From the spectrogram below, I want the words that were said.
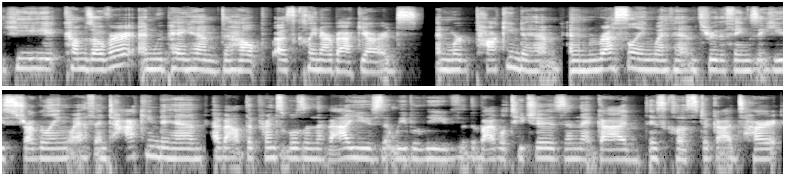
he comes over and we pay him to help us clean our backyards. And we're talking to him and wrestling with him through the things that he's struggling with and talking to him about the principles and the values that we believe that the Bible teaches and that God is close to God's heart.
